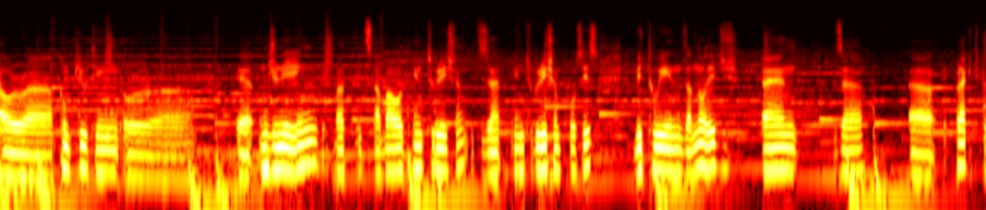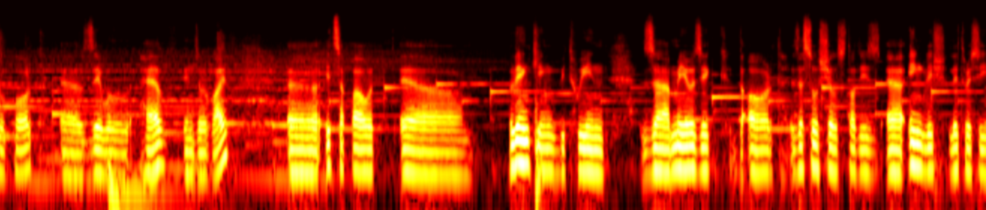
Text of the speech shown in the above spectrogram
or computing or uh, engineering, but it's about integration. It is an integration process between the knowledge and the uh, practical part uh, they will have in their life. Uh, it's about uh, linking between the music, the art, the social studies, uh, English literacy,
